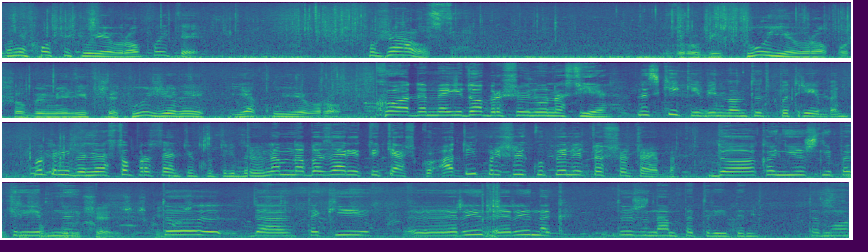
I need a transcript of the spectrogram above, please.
Вони хочуть у Європу йти. Пожалуйста. Зробіть ту Європу, щоб ми ліпше тут жили, як у Європі. Ходимо і добре, що він у нас є. Наскільки він вам тут потрібен? Потрібен, на 100% потрібен. Нам на базарі ти тяжко, а тут прийшли, купили те, що треба. Да, конечно, потрібно. То да, такий е, ринок дуже нам потрібен. Тому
